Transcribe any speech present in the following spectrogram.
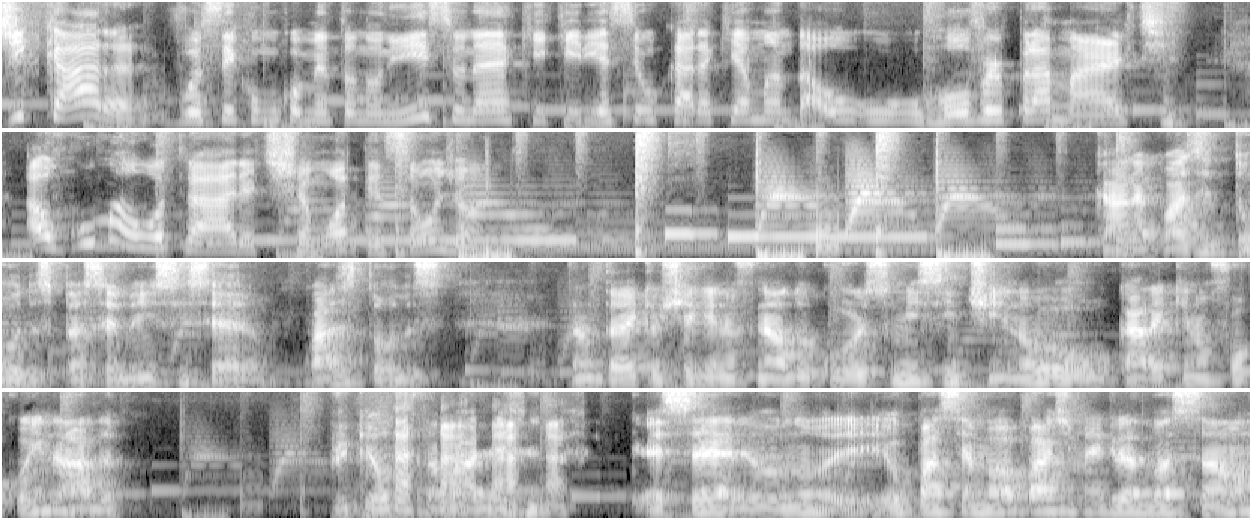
de cara, você, como comentou no início, né, que queria ser o cara que ia mandar o, o rover para Marte. Alguma outra área te chamou a atenção, Jonathan? Cara, quase todas, para ser bem sincero, quase todas. Tanto é que eu cheguei no final do curso me sentindo o cara que não focou em nada. Porque eu trabalhei. é sério, eu, não, eu, passei a maior parte da minha graduação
